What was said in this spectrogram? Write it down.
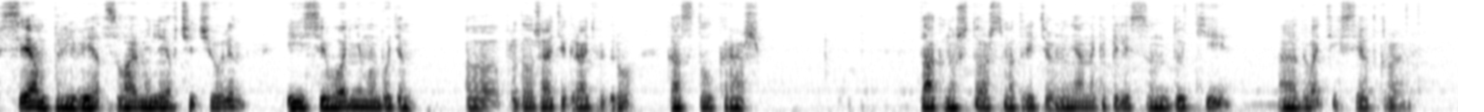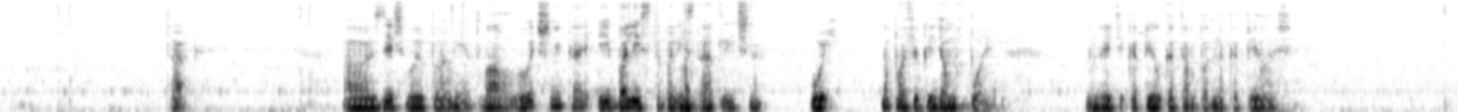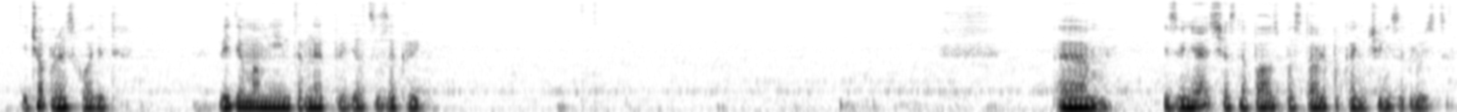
Всем привет, с вами Лев Чечулин, и сегодня мы будем э, продолжать играть в игру Castle Crash. Так, ну что ж, смотрите, у меня накопились сундуки, э, давайте их все откроем. Так, э, здесь выпали два лучника и баллиста, баллиста, отлично. Ой, ну пофиг, идем в бой. Смотрите, копилка там поднакопилась. И что происходит? Видимо, мне интернет придется закрыть. Эм, извиняюсь, сейчас на паузу поставлю, пока ничего не загрузится.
